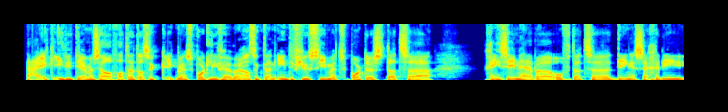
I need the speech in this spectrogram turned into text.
Ja, ik irriteer mezelf altijd als ik... Ik ben sportliefhebber. En als ik dan interviews zie met sporters... dat ze geen zin hebben of dat ze dingen zeggen die,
